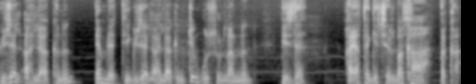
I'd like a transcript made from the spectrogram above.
güzel ahlakının emrettiği güzel ahlakın tüm unsurlarının bizde hayata geçirilmesi. Baka. Baka.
